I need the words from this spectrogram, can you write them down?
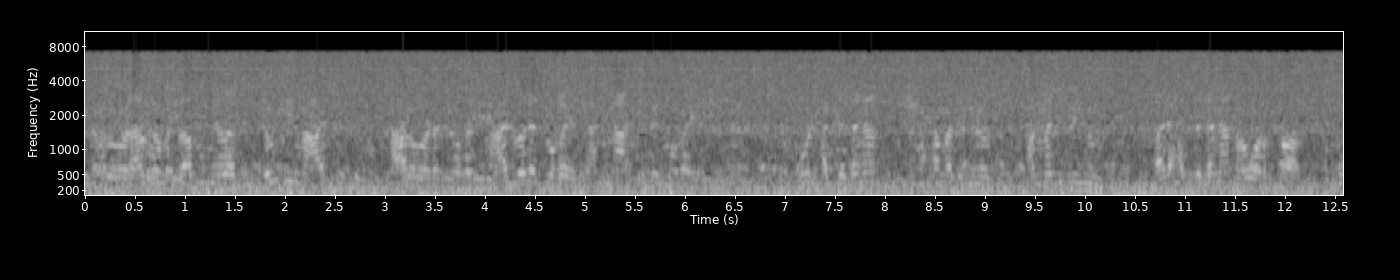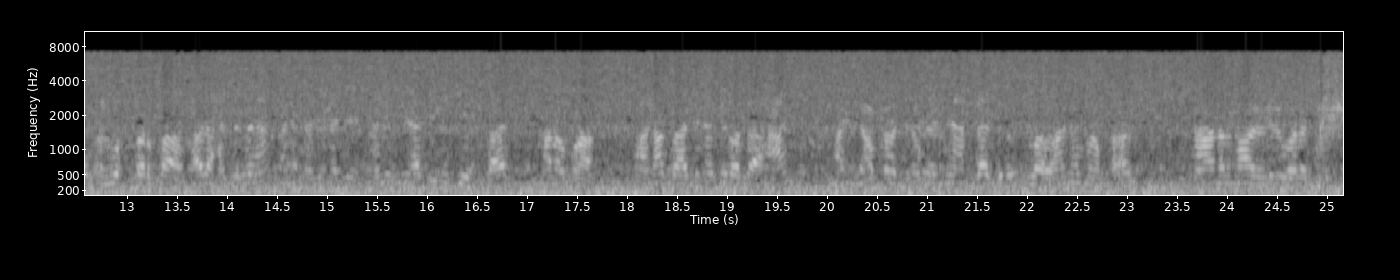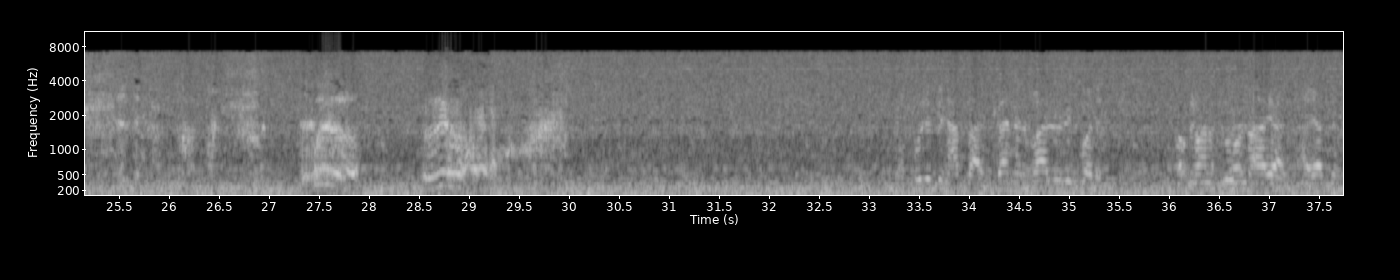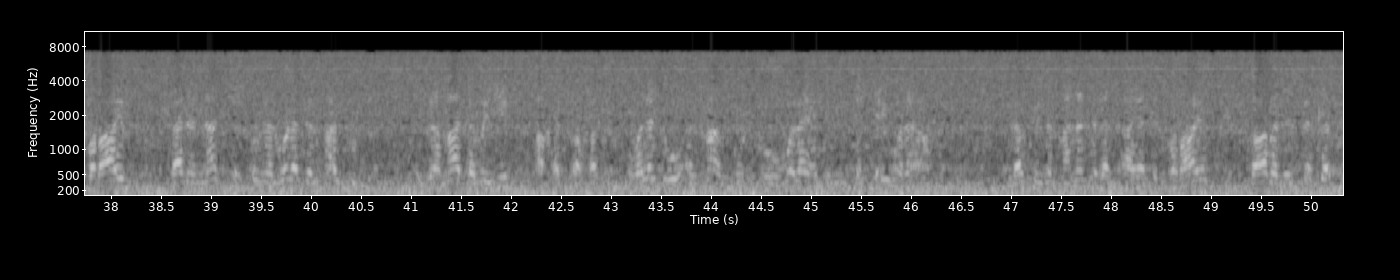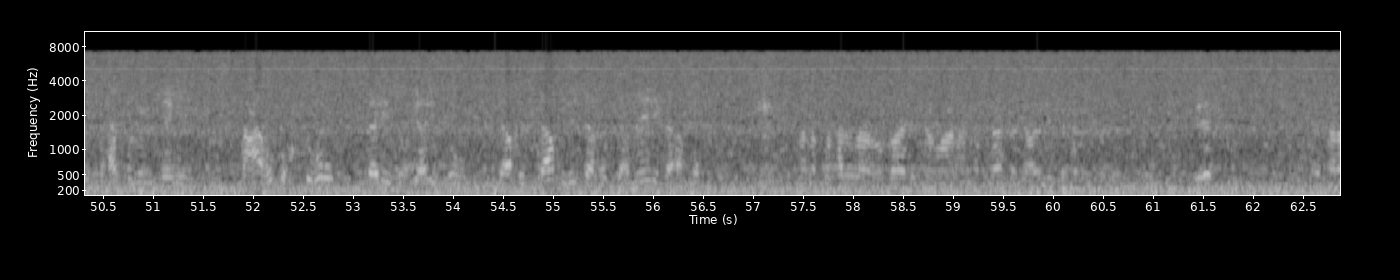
باب ميراث الزوج مع مع الولد وغيره. مع الولد وغيره. يعني مع الابن وغيره. يقول حدثنا محمد بن يوسف. محمد بن يوسف. قال حدثنا الورقاء الورقاء قال حدثنا عن ابن عن ابن أبي نجيح. قال عن عطاء عن عطاء بن أبي رباح. عن عن ابن عباس. عن ابن عباس رضي الله عنهما قال كان المال للولد. يقول ابن عباس كان المال للولد. قبل نزول الايات آيات الفرائض. كان الناس يعطون الولد المال كله. إذا مات ميت اخذ أخذ ولده المال كله ولا يأتي منه شيء ولا يأخذ. لكن لما نزلت آيات الفرائض صار للذكر مثل حظ الانثيين معه أخته ترث يرثه. ياخذ سام تأخذ سامين إلى اخره. فنصح الله ذلك ما احب فجعل لك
